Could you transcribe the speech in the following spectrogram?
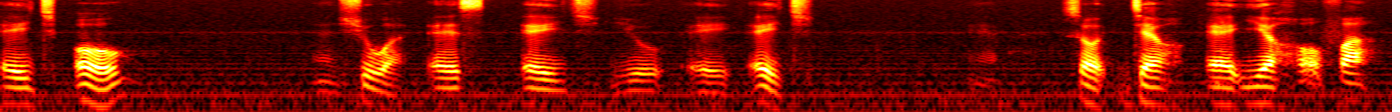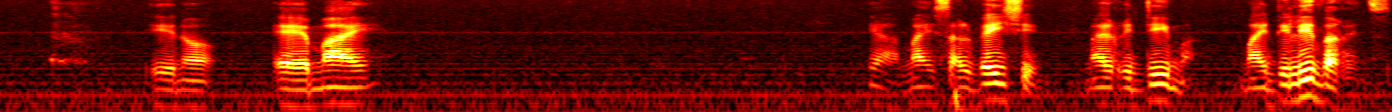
H O and Shua, S H U A H. So, Je- uh, Jehovah, you know, uh, my yeah, my salvation, my redeemer, my deliverance.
